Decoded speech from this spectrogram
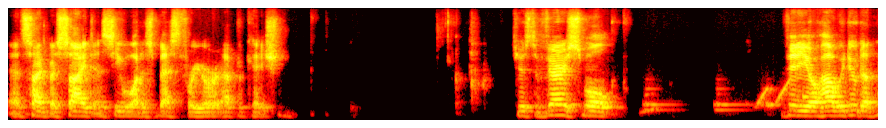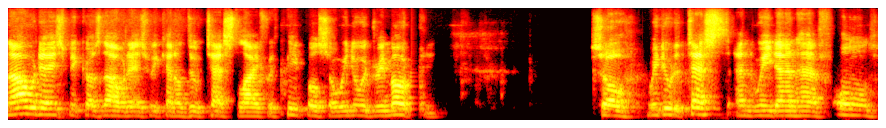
and side by side and see what is best for your application. Just a very small video how we do that nowadays because nowadays we cannot do tests live with people, so we do it remotely. So we do the test and we then have on,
